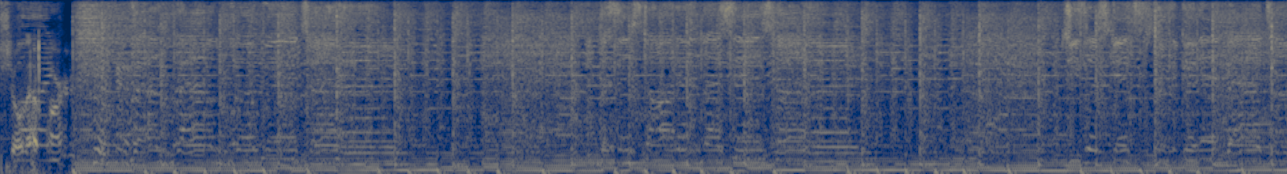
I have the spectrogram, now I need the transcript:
Show that part. Jesus gets us through the good and bad.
